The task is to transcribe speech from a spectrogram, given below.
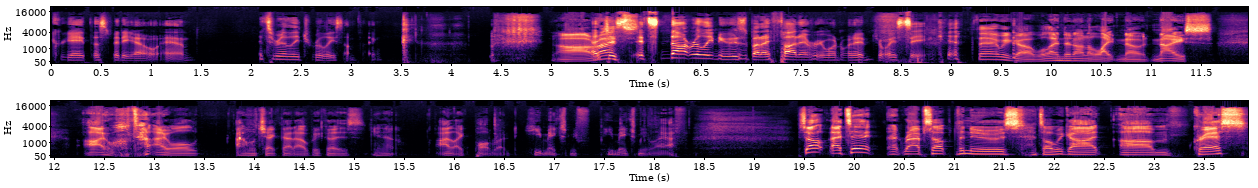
recreate this video and it's really truly something all I right. just, it's not really news but i thought everyone would enjoy seeing it There we go. We'll end it on a light note. Nice. I will. I will. I will check that out because you know I like Paul Rudd. He makes me. He makes me laugh. So that's it. That wraps up the news. That's all we got. Um, Chris,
